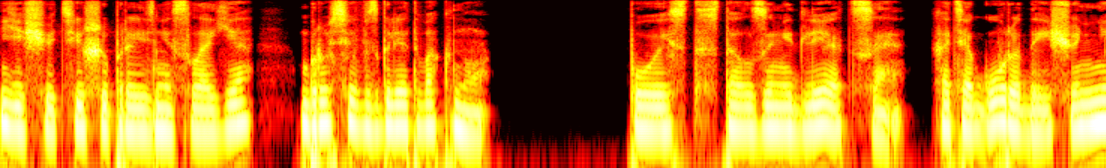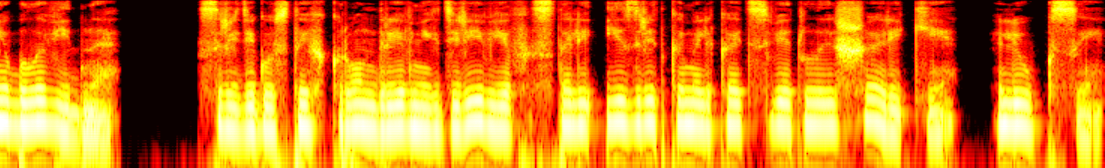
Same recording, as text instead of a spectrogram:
Еще тише произнесла я, бросив взгляд в окно. Поезд стал замедляться, хотя города еще не было видно. Среди густых крон древних деревьев стали изредка мелькать светлые шарики, люксы.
